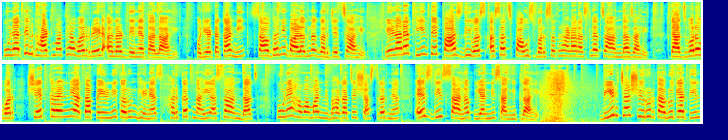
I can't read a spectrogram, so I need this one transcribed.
पुण्यातील घाटमाथ्यावर रेड अलर्ट देण्यात आला आहे. पर्यटकांनी सावधानी बाळगणं गरजेचं आहे. येणाऱ्या तीन ते पाच दिवस असाच पाऊस बरसत राहणार असल्याचा अंदाज आहे. त्याचबरोबर शेतकऱ्यांनी आता पेरणी करून घेण्यास हरकत नाही असा अंदाज पुणे हवामान विभागाचे शास्त्रज्ञ एस डी सानप यांनी सांगितलं आहे. बीडच्या शिरूर तालुक्यातील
